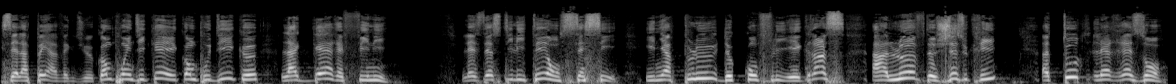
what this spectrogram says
C'est la paix avec Dieu. Comme pour indiquer et comme pour dire que la guerre est finie les hostilités ont cessé. Il n'y a plus de conflit. Et grâce à l'œuvre de Jésus-Christ, toutes les raisons,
